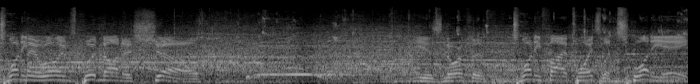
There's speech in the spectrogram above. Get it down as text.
20. Elliot Williams putting on a show. He is north of 25 points with 28.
